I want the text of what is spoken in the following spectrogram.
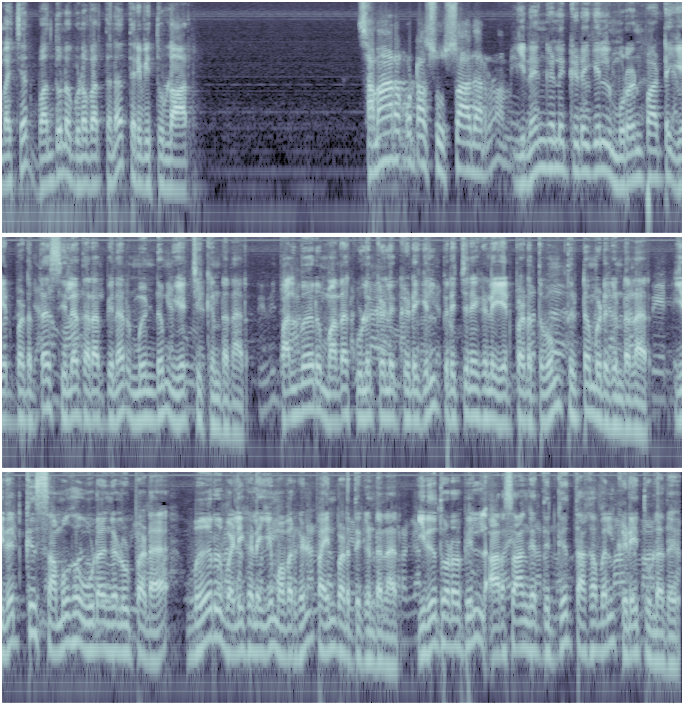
அமைச்சர் பந்துல குணவர்த்தன தெரிவித்துள்ளார். இனங்களுக்கிடையில் முரண்பாட்டை ஏற்படுத்த சில தரப்பினர் மீண்டும் முயற்சிக்கின்றனர். பல்வேறு மத குழுக்களுக்கிடையில் பிரச்சனைகளை ஏற்படுத்தவும் திட்டமிடுகின்றனர். இதற்கு சமூக ஊடகங்கள் உட்பட வேறு வழிகளையும் அவர்கள் பயன்படுத்துகின்றனர். இது தொடர்பில் அரசாங்கத்திற்கு தகவல் கிடைத்துள்ளது.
